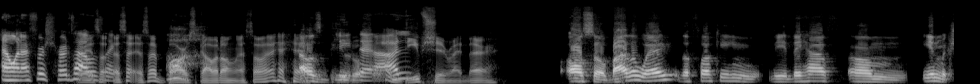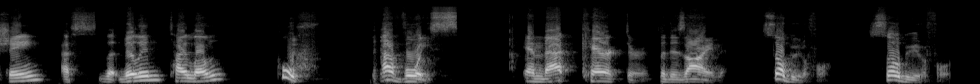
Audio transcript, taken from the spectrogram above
and when I first heard that, I was eso, like, eso, eso es bars, cabrón. Eso es That was beautiful. Literal. deep shit right there. Also, by the way, the fucking they, they have um Ian McShane as the villain, Tai Lung. Poof, that voice and that character, the design, so beautiful, so beautiful,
